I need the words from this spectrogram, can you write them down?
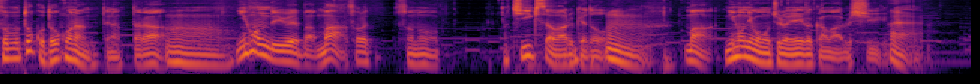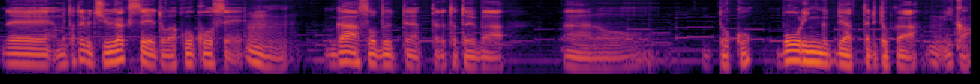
遊ぶとこどこなんてなったら、うん。日本で言えばまあそれその地域差はあるけど、うん。まあ日本にももちろん映画館はあるし、はいでまあ例えば中学生とか高校生うん。が遊ぶってなったら例えばあのどこ？ボーリングであったりとか。うんいいか。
